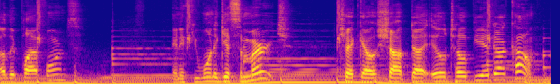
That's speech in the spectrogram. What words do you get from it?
other platforms. And if you want to get some merch, check out shop.iltopia.com.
